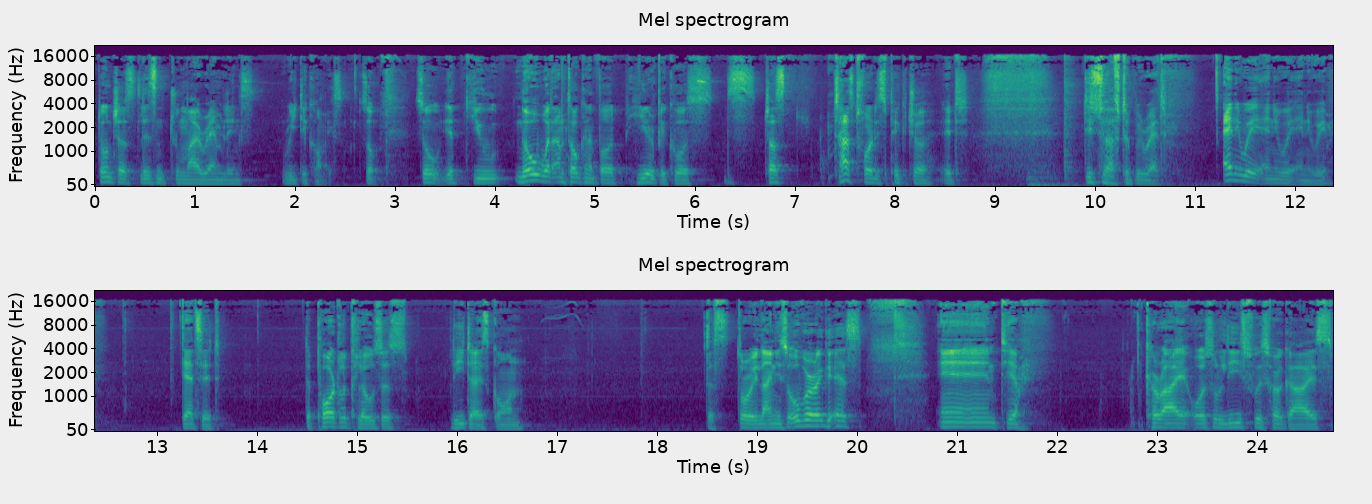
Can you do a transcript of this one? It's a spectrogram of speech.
Don't just listen to my ramblings. Read the comics. So, so that you know what I'm talking about here, because it's just just for this picture, it deserves to be read. Anyway, anyway, anyway, that's it. The portal closes. Lita is gone. The storyline is over, I guess. And yeah, Karai also leaves with her guys.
